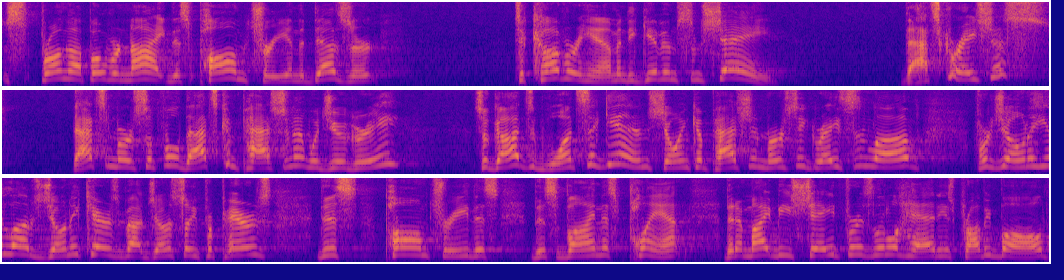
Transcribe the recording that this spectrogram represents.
sprung up overnight this palm tree in the desert to cover him and to give him some shade. That's gracious. That's merciful. That's compassionate. Would you agree? So God's once again showing compassion, mercy, grace, and love for Jonah. He loves Jonah. He cares about Jonah. So he prepares this palm tree, this, this vine, this plant, that it might be shade for his little head. He's probably bald,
